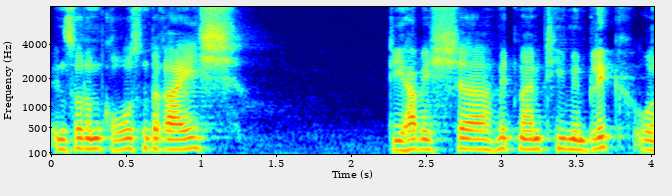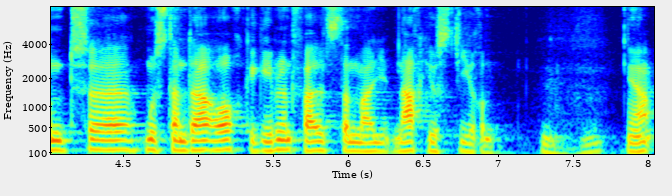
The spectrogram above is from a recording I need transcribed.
in so einem großen Bereich. Die habe ich äh, mit meinem Team im Blick und äh, muss dann da auch gegebenenfalls dann mal nachjustieren. Ja.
